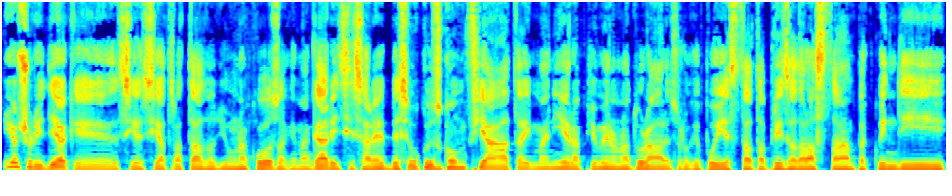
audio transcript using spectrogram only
Io ho l'idea che sia, sia trattato di una cosa che magari si sarebbe sgonfiata in maniera più o meno naturale, solo che poi è stata presa dalla stampa e quindi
